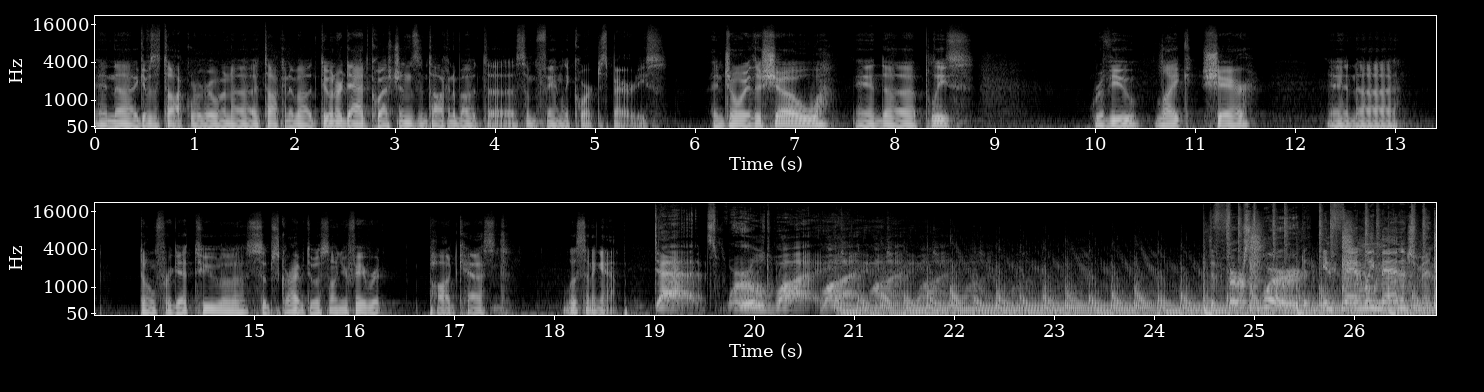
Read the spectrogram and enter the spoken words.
and uh, give us a talk. We're going uh, talking about doing our dad questions and talking about uh, some family court disparities. Enjoy the show, and uh, please review, like, share, and uh, don't forget to uh, subscribe to us on your favorite podcast listening app. Dads Worldwide. The first word in family management,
